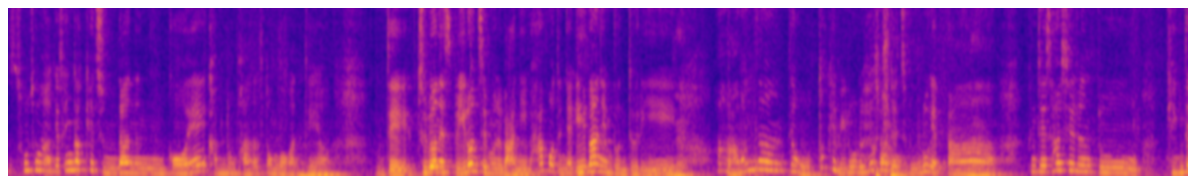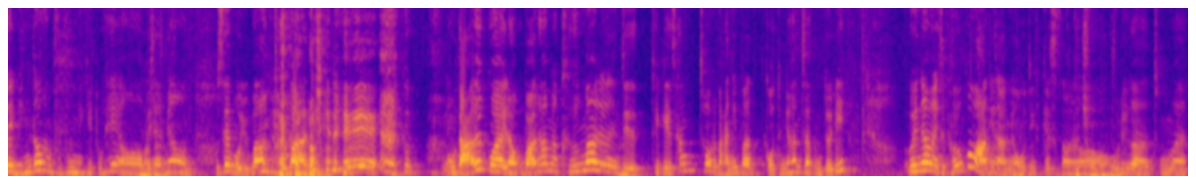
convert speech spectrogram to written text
소중하게 생각해 준다는 거에 감동 받았던 것 같아요. 음. 이제 주변에서 도 이런 질문을 많이 하거든요. 일반인 분들이 네. 아, 암 환자한테 어떻게 위로를 해줘야 그쵸. 될지 모르겠다. 네. 근데 사실은 또 굉장히 민감한 부분이기도 해요. 맞아요. 왜냐면 요새 뭐 유방암 별거 아니래. 그, 어, 나을 거야. 라고 말하면 그 말은 이제 음. 되게 상처를 많이 받거든요. 환자분들이. 왜냐면 이제 별거 아닌 암이 어디 있겠어요. 그쵸. 우리가 정말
